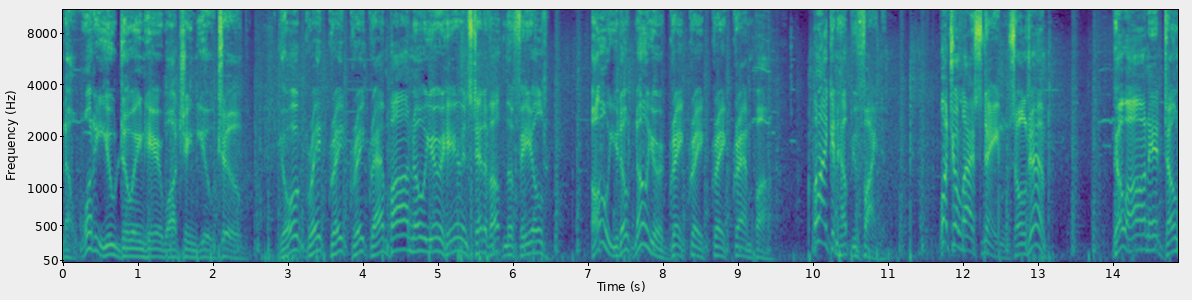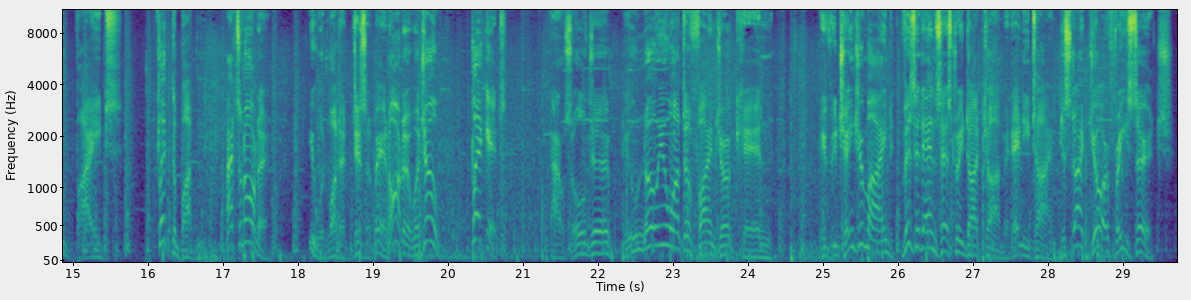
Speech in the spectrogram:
Now, what are you doing here watching YouTube? Your great great great grandpa know you're here instead of out in the field? Oh, you don't know your great great great grandpa? Well, I can help you find him. What's your last name, soldier? Go on, it don't bite. Click the button. That's an order. You wouldn't want to disobey an order, would you? Click it. Now, soldier, you know you want to find your kin. If you change your mind, visit Ancestry.com at any time to start your free search.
